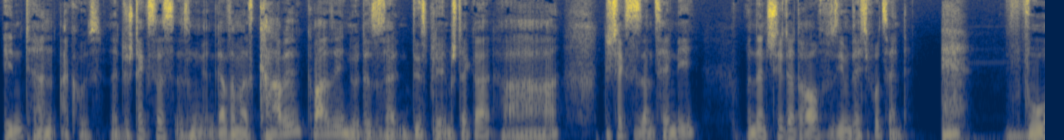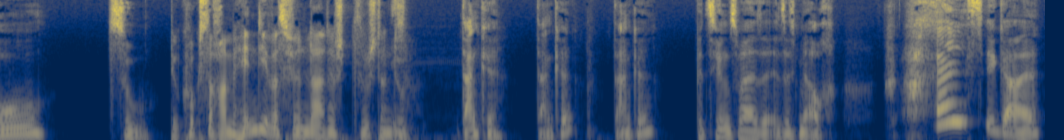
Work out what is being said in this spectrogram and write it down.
internen Akkus. Du steckst das, ist ein ganz normales Kabel quasi, nur das ist halt ein Display im Stecker. Hahaha. Du steckst es ans Handy und dann steht da drauf 67 Prozent. Hä? Wozu? Du guckst doch am Handy, was für ein Ladezustand du. Danke, danke, danke. Beziehungsweise es ist mir auch scheißegal.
